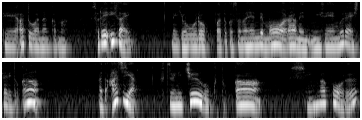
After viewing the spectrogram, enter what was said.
であとはなんかまあそれ以外でヨーロッパとかその辺でもラーメン2,000円ぐらいしたりとかあとアジア普通に中国とかシンガポール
